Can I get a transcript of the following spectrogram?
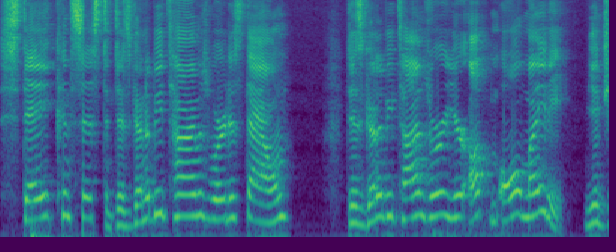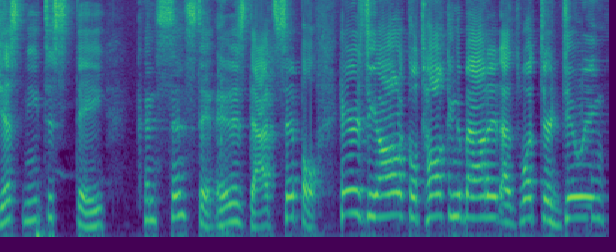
Stay consistent. There's going to be times where it is down. There's going to be times where you're up almighty. You just need to stay consistent. It is that simple. Here's the article talking about it as what they're doing.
